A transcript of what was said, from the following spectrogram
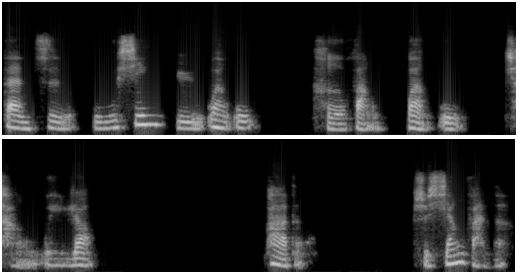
但自无心于万物，何妨万物常围绕？怕的是相反的。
